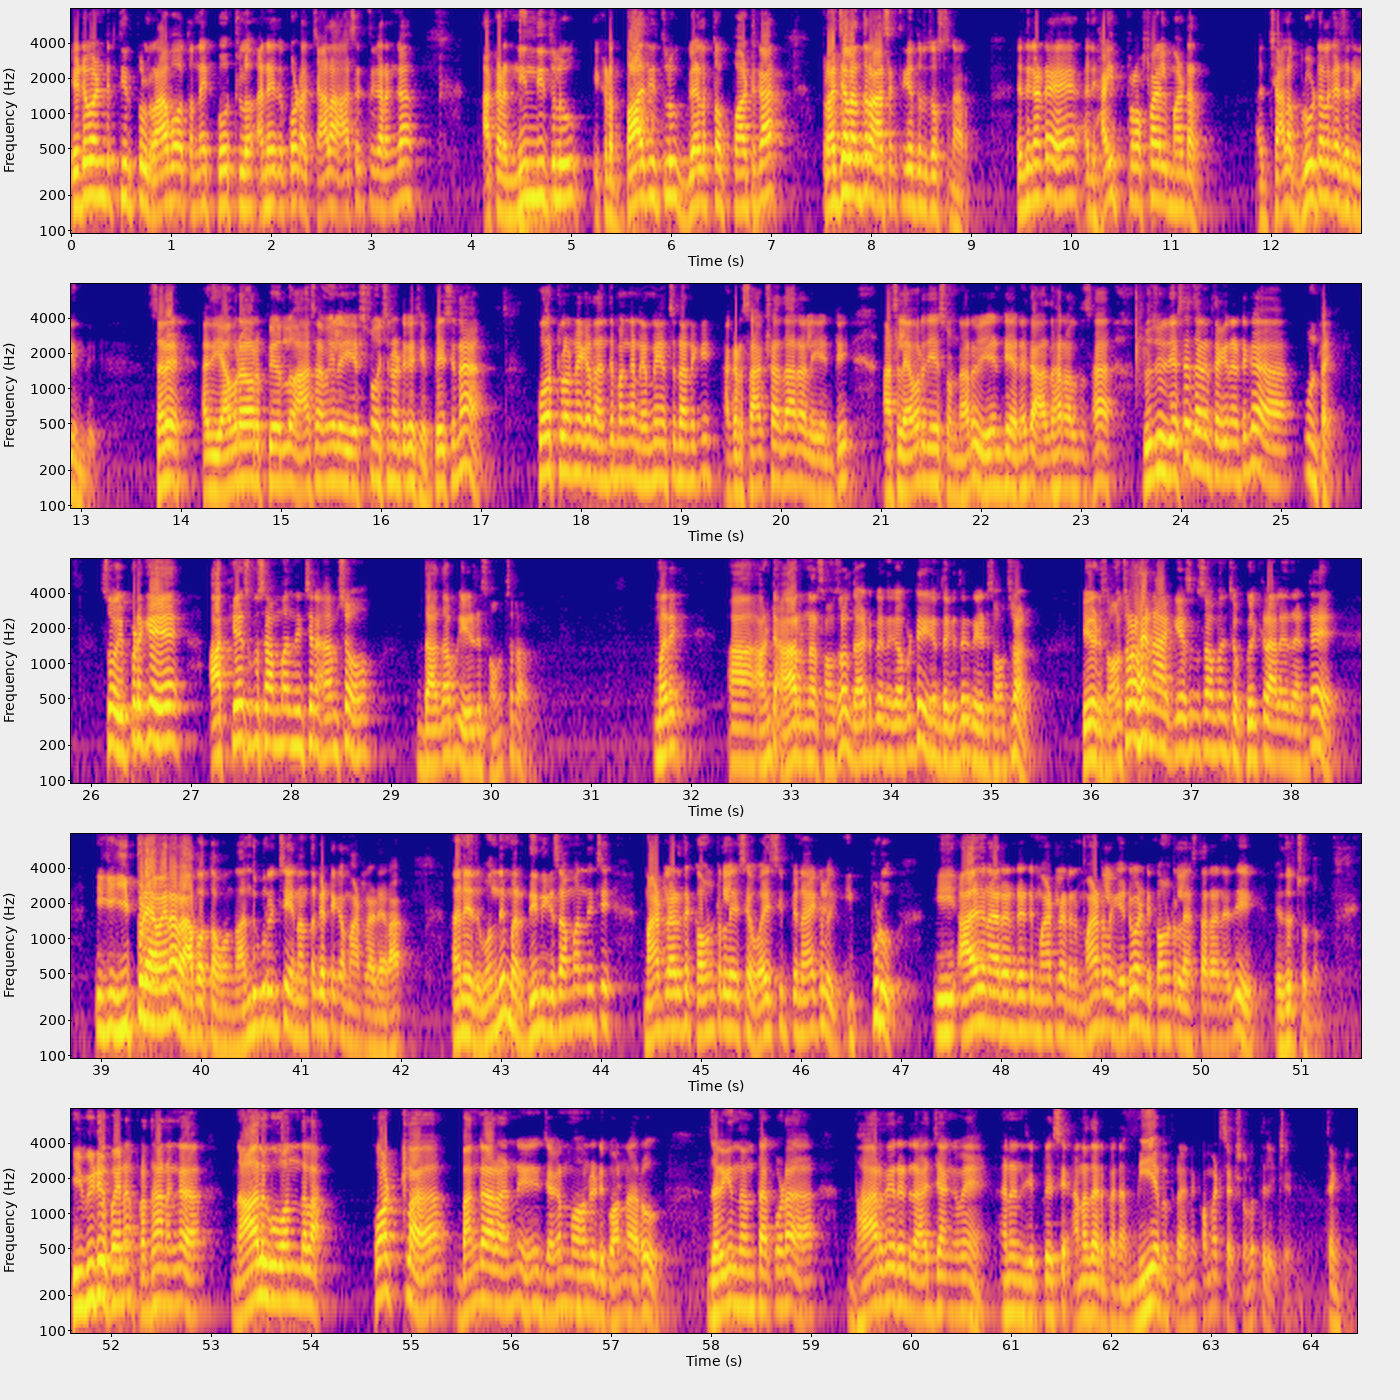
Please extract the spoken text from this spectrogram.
ఎటువంటి తీర్పులు రాబోతున్నాయి కోర్టులో అనేది కూడా చాలా ఆసక్తికరంగా అక్కడ నిందితులు ఇక్కడ బాధితులు వీళ్ళతో పాటుగా ప్రజలందరూ ఆసక్తిగా ఎదురు చూస్తున్నారు. ఎందుకంటే అది హై ప్రొఫైల్ మర్డర్. అది చాలా బ్రూటల్గా జరిగింది. సరే అది ఎవరెవరి పేర్లు ఆ సమయంలో ఇష్టం వచ్చినట్టుగా చెప్పేసినా కోర్టులోనే కదా అంతిమంగా నిర్ణయించడానికి. అక్కడ సాక్ష్యాధారాలు ఏంటి అసలు ఎవరు చేసి ఉన్నారు ఏంటి అనేది ఆధారాలతో సహా రుజువు చేస్తే దానికి తగినట్టుగా ఉంటాయి. సో ఇప్పటికే ఆ కేసుకు సంబంధించిన అంశం దాదాపు ఏడు సంవత్సరాలు. మరి అంటే ఆరున్నర సంవత్సరాలు దాటిపోయింది కాబట్టి దగ్గర దగ్గర ఏడు సంవత్సరాలు. ఏడు సంవత్సరాలైనా ఆ కేసుకు సంబంధించి ఒక కులికి రాలేదంటే ఇక ఇప్పుడు ఏమైనా రాబోతా ఉంది. అందు గురించి ఈయన అంత గట్టిగా మాట్లాడారా అనేది ఉంది. మరి దీనికి సంబంధించి మాట్లాడితే కౌంటర్లు వేసే వైసీపీ నాయకులు ఇప్పుడు ఈ ఆదినారాయణ రెడ్డి మాట్లాడిన మాటలకు ఎటువంటి కౌంటర్లు వేస్తారనేది ఎదురు చూద్దాం. ఈ వీడియో పైన ప్రధానంగా నాలుగు వందల కోట్ల బంగారాన్ని జగన్మోహన్ రెడ్డి కొన్నారు. జరిగిందంతా కూడా భారతీయ రెడ్డి రాజ్యాంగమే అని చెప్పేసి అన్నదానిపైన మీ అభిప్రాయాన్ని కామెంట్ సెక్షన్లో తెలియచేయండి. Thank you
